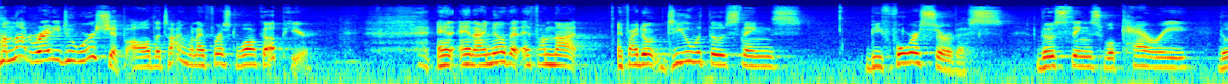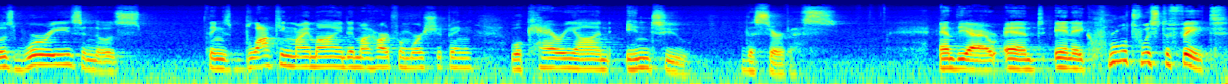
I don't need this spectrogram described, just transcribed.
I'm not ready to worship all the time when I first walk up here. And, and I know that if I'm not, if I don't deal with those things before service, those things will carry those worries and those things blocking my mind and my heart from worshiping will carry on into the service. And, the, uh, and in a cruel twist of fate,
